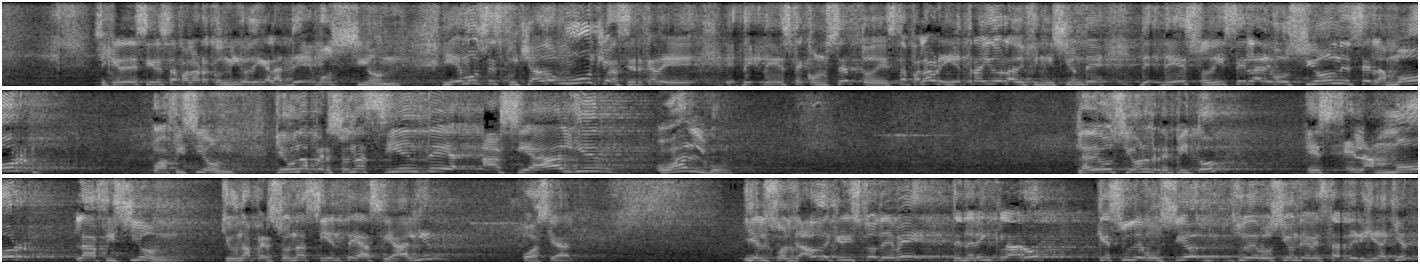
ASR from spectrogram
Si quiere decir esta palabra conmigo, diga la devoción. Y hemos escuchado mucho acerca de, este concepto, de esta palabra, y he traído la definición de, de esto. Dice, la devoción es el amor o afición que una persona siente hacia alguien o algo. La devoción, repito, es el amor, la afición que una persona siente hacia alguien o hacia algo. Y el soldado de Cristo debe tener en claro que su devoción, su devoción debe estar dirigida a quién?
